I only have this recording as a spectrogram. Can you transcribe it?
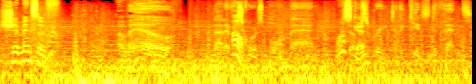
Shipments of of hell. Not every Oh. squirt's born bad. Well, that's Some good. spring to the kid's defense.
